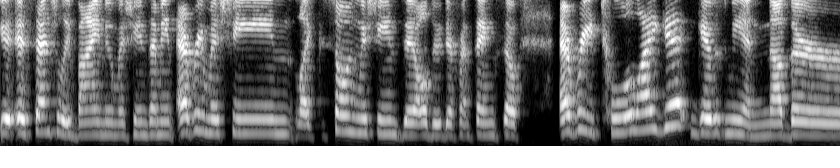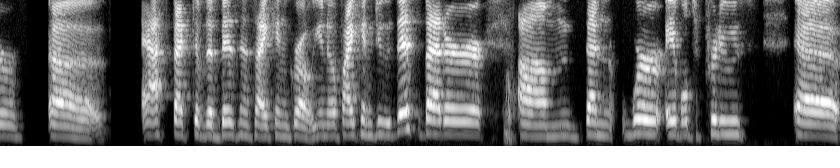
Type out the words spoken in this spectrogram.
essentially buy new machines. I mean every machine like sewing machines they all do different things. So every tool i get gives me another uh aspect of the business I can grow. You know, if I can do this better, um, then we're able to produce a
